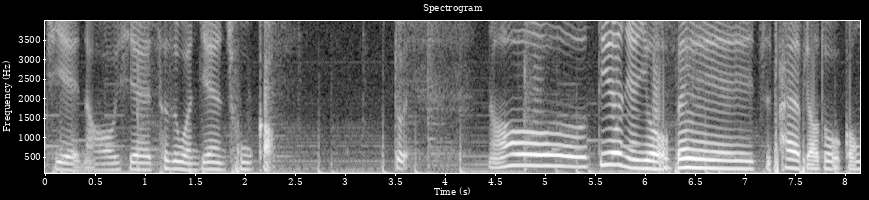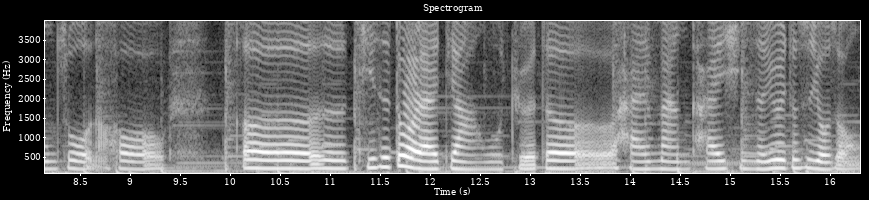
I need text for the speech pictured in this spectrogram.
界，然后一些测试文件的初稿，对。然后第二年有被指派了比较多的工作，然后呃，其实对我来讲，我觉得还蛮开心的，因为就是有种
